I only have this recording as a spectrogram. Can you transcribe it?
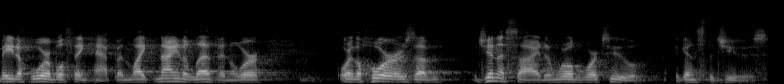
made a horrible thing happen, like 9 11 or, or the horrors of genocide in World War II against the Jews.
